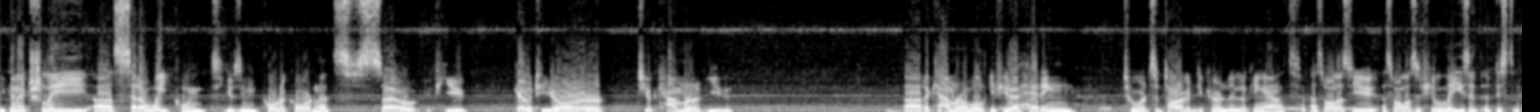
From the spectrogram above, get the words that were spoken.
you can actually uh, set a waypoint using polar coordinates. So if you go to your to your camera view, uh, the camera will give you a heading towards the target you're currently looking at, as well as you as well as if you laser it a distance.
